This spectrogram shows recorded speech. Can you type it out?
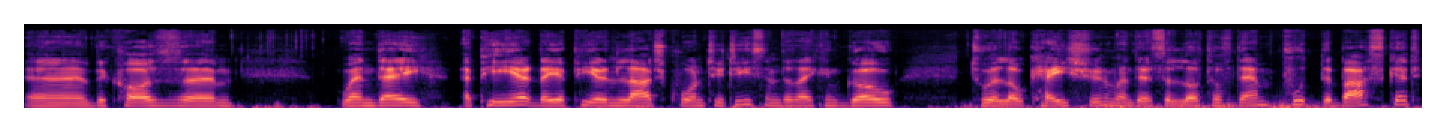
uh, because um, when they appear, they appear in large quantities, and then I can go to a location when there's a lot of them, put the basket,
